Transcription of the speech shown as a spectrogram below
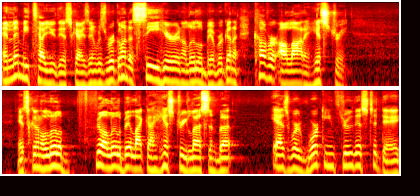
And let me tell you this, guys, and as we're going to see here in a little bit, we're going to cover a lot of history. It's going to little, feel a little bit like a history lesson, but as we're working through this today,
